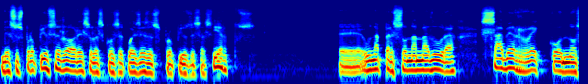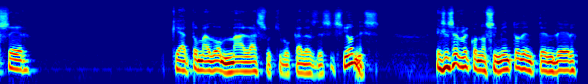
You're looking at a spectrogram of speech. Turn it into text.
de sus propios errores o las consecuencias de sus propios desaciertos. Eh, una persona madura sabe reconocer que ha tomado malas o equivocadas decisiones. Ese es el reconocimiento de entender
